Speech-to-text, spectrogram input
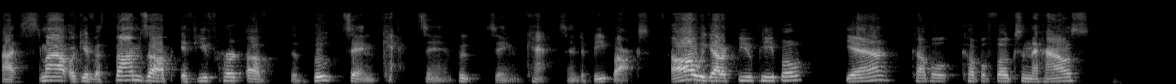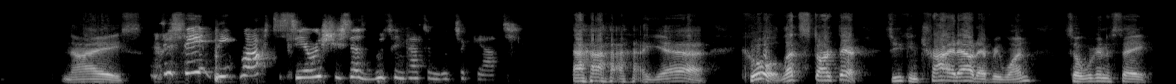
uh, smile or give a thumbs up if you've heard of the boots and cats and boots and cats and the beatbox. Oh, we got a few people. Yeah, couple couple folks in the house. Nice. If you say beatbox to Siri, she says boots and cats and boots and cats. yeah, cool. Let's start there. So you can try it out, everyone. So we're gonna say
